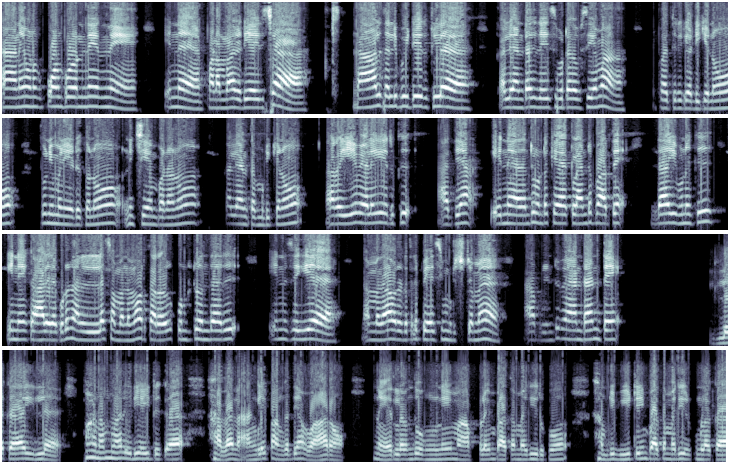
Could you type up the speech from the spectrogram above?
நானே உனக்கு போன் போடணும்னே இருந்தேன். என்ன பணம்லாம் ரெடி ஆயிடுச்சா? நாள் தள்ளி போயிட்டே இருக்குல்ல. கல்யாணத்தை தேசப்பட்ட விஷயமா பத்திரிக்கை அடிக்கணும் துணிமணி எடுக்கணும் நிச்சயம் பண்ணணும் கல்யாணத்தை முடிக்கணும். நிறைய வேலையே இருக்கு. அதான் என்ன ஏதாண்டு உன்ட்ட கேட்கலான்ட்டு பார்த்தேன். இந்தா இவனுக்கு இன்னைக்கு காலையில கூட நல்ல சம்பந்தமா ஒரு தடவை கொண்டுட்டு வந்தாரு. என்ன செய்ய? நம்ம தான் ஒரு இடத்துல பேசி முடிச்சிட்டோமே அப்படின்ட்டு வேண்டான்ட்டேன். இல்லக்கா இல்ல. பணம்லாம் ரெடி ஆயிட்டுக்கா. அதான் நாங்களே இப்ப அங்கதான் வாரோம். நேர்ல வந்து உங்களையும் மாப்பிள்ளையும் பார்த்த மாதிரி இருக்கும். அப்படி வீட்டையும் பார்த்த மாதிரி இருக்கும்லக்கா.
